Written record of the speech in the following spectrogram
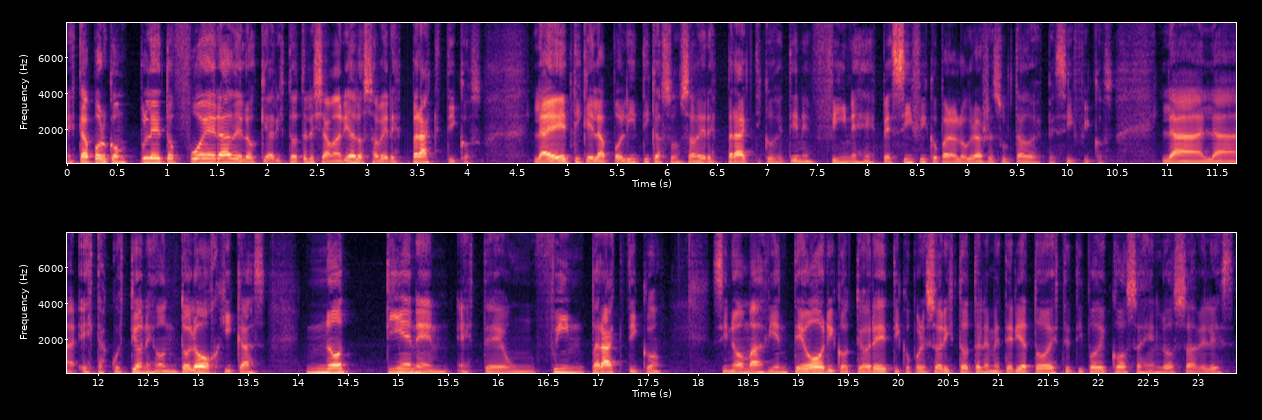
está por completo fuera de lo que Aristóteles llamaría los saberes prácticos. La ética y la política son saberes prácticos que tienen fines específicos para lograr resultados específicos. estas cuestiones ontológicas no tienen este, un fin práctico, sino más bien teórico, teorético. Por eso Aristóteles metería todo este tipo de cosas en los saberes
